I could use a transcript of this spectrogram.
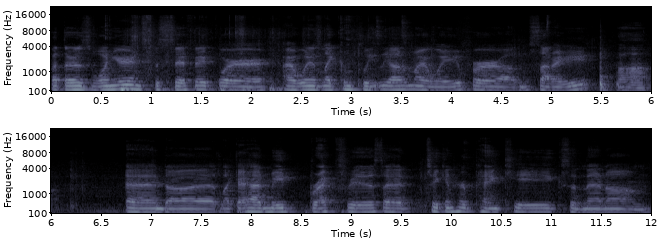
but there was one year in specific where I went like completely out of my way for um, Sarai. Uh huh. and uh, like I had made breakfast. I had taken her pancakes, and then um,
